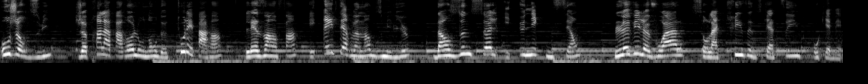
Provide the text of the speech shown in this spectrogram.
Aujourd'hui, je prends la parole au nom de tous les parents, les enfants et intervenants du milieu dans une seule et unique mission, lever le voile sur la crise éducative au Québec.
